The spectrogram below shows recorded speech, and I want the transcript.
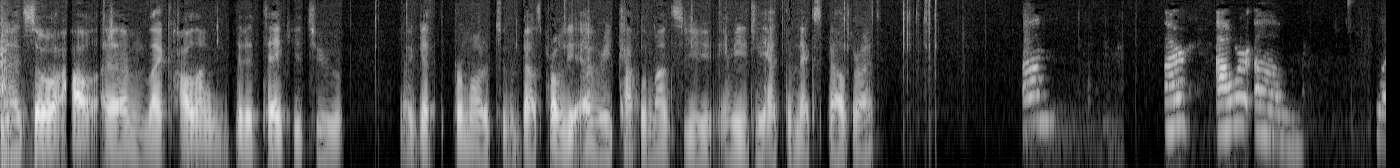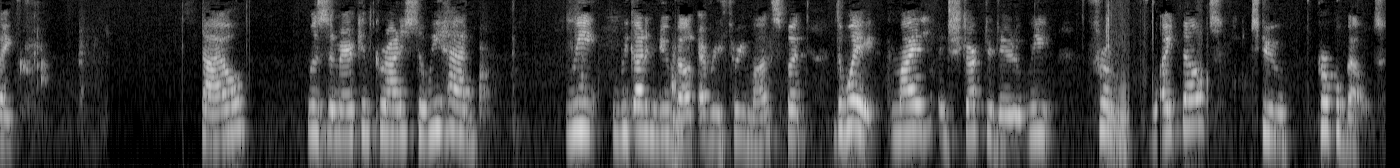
And so how, um, like, how long did it take you to uh, get promoted to the belts? Probably every couple months you immediately had the next belt, right? Um, our our um, like style was American karate, so we had we we got a new belt every three months. But the way my instructor did it, we from white belt to purple belt.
